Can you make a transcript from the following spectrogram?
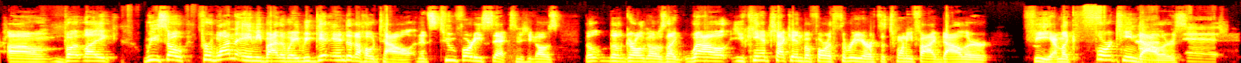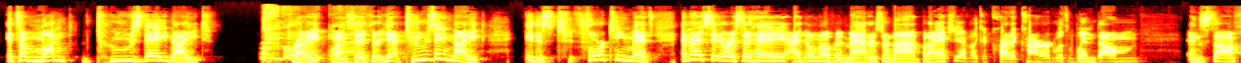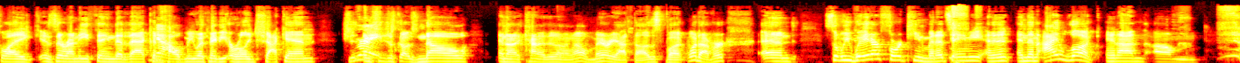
Um, but like we so for one, Amy, by the way, we get into the hotel and it's 246, and she goes, the, the girl goes, like, well, you can't check in before three or it's a $25 fee. I'm like, $14. It. It's a month Tuesday night, Oh right? Wednesday. Thursday. Yeah, Tuesday night. It is t- 14 minutes. And then I say to her, I said, Hey, I don't know if it matters or not, but I actually have like a credit card with Wyndham and stuff. Like, is there anything that that could Yeah. help me with? Maybe early check in? She, And she just goes, No. And I kind of did like, well, Marriott does, but whatever. And so we wait our 14 minutes, Amy, and then, and then I look and on um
